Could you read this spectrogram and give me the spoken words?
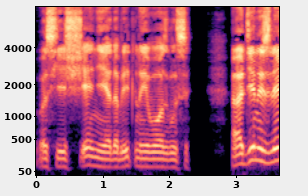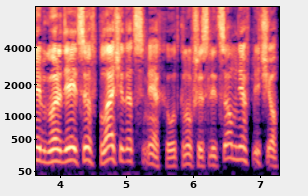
восхищение и одобрительные возгласы. Один из лейб-гвардейцев плачет от смеха, уткнувшись лицом мне в плечо.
